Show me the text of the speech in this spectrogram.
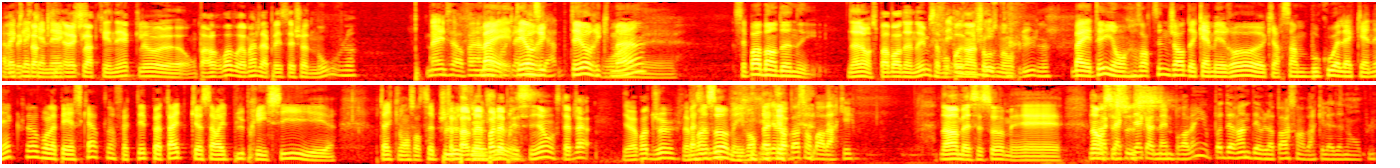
Avec la Kinect. Avec leur Kinect, là, euh, on parlera pas vraiment de la PlayStation Move, là. Même ça va faire un Ben, avec théori- PS4. théoriquement, Ouais, mais- c'est pas abandonné. Non, non, c'est pas abandonné, mais ça vaut pas grand chose oublié. non plus, là. Ben, tu sais, ils ont sorti une genre de caméra euh, qui ressemble beaucoup à la Kinect là, pour la PS4. Là. Fait que peut-être que ça va être plus précis et euh, peut-être qu'ils vont sortir Je plus te parle de même pas de la précision, c'était plat. Il y avait pas de jeu. Ben, c'est ça, mais ils vont Les peut-être... développeurs sont pas embarqués. Non, mais c'est ça, mais. Non, Non, c'est la ça. Kinect a le même problème. Il n'y a pas de rang de développeurs qui sont embarqués là-dedans non plus.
